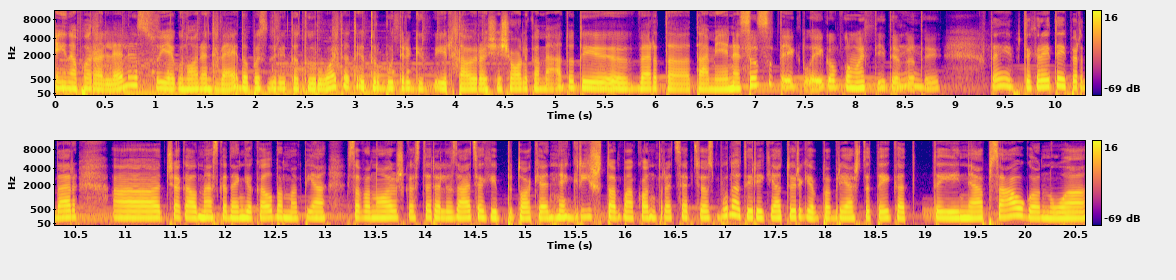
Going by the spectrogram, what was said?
eina paralelės su, jeigu norint veido pasidaryti tatuiruotę, tai turbūt irgi ir tau yra 16 metų, tai verta tą mėnesį suteikti laiko pamastyti apie tai. Taip, tikrai taip. Ir dar čia gal mes, kadangi kalbam apie savanorišką sterilizaciją kaip tokią negryžtamą kontracepcijos būdą, tai reikėtų irgi pabrėžti tai, kad tai neapsaugo nuo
